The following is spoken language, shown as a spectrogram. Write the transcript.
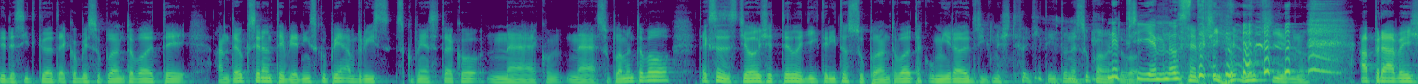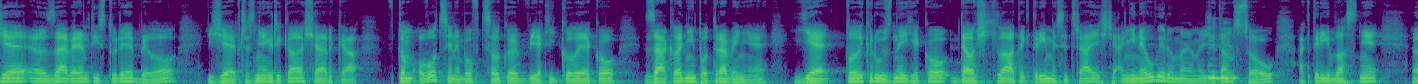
ty desítky let jakoby suplementovaly ty antioxidanty v jedné skupině a v druhé skupině se to jako ne, jako ne suplementovalo, tak se zjistilo, že ty lidi, kteří to suplementovali, tak umírali dřív než ty lidi, kteří to nesuplementovali. Nepříjemnost. Nepříjemnost. nepříjemnost. A právě, že eh, závěrem té studie bylo, že přesně jak říkala Šárka, v tom ovoci nebo v celkově v jakýkoliv jako základní potravině je tolik různých jako dalších látek, kterými si třeba ještě ani neuvědomujeme, že mm-hmm. tam mhm. jsou a který vlastně uh,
